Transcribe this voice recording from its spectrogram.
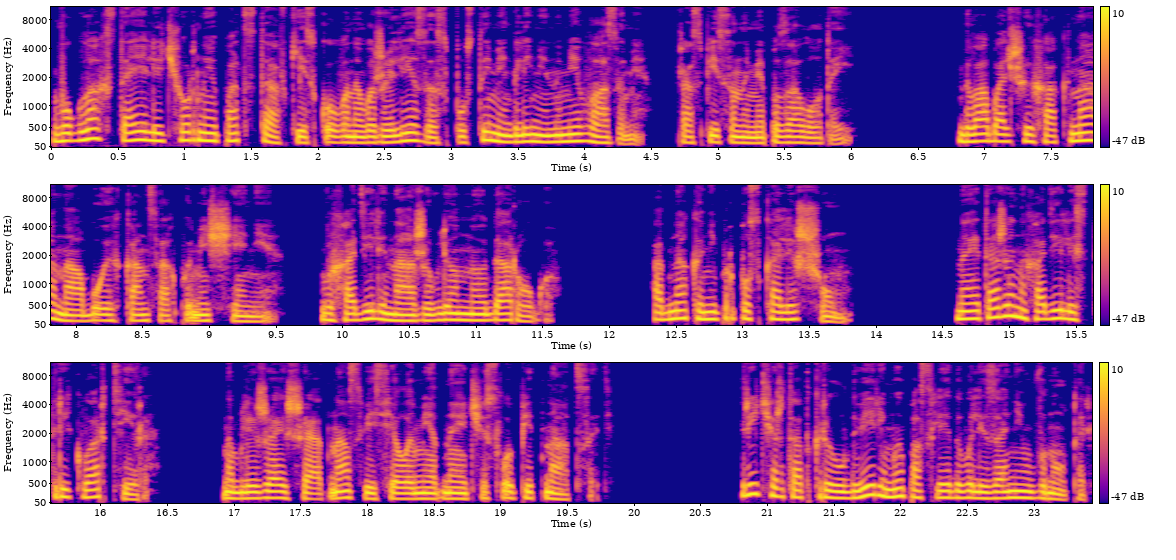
В углах стояли черные подставки из кованого железа с пустыми глиняными вазами, расписанными позолотой. Два больших окна на обоих концах помещения выходили на оживленную дорогу. Однако не пропускали шум. На этаже находились три квартиры. На ближайшей от нас висело медное число 15. Ричард открыл дверь, и мы последовали за ним внутрь.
